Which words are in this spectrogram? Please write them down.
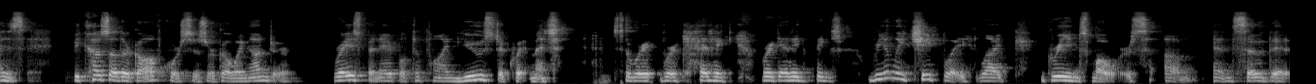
is because other golf courses are going under, Ray's been able to find used equipment. So we're, we're getting we're getting things really cheaply, like greens mowers, um, and so the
